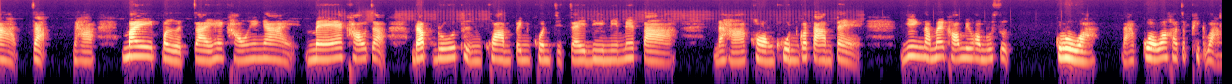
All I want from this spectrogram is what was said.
อาจจะนะคะ ไม่เปิดใจให้เขาง่าย ๆ แม้เขาจะรับรู้ถึงความเป็นคนจิตใจดีมีเมตตานะคะ ของคุณก็ตามแต่ ยิ่งทำให้เขามีความรู้สึกกลัวนะกลัวว่าเขาจะผิดหวัง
